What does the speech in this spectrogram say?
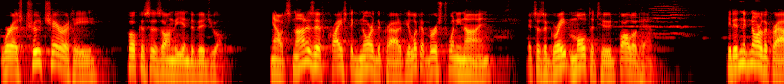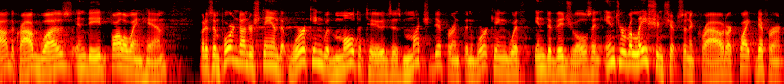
whereas true charity focuses on the individual. Now, it's not as if Christ ignored the crowd. If you look at verse 29, it says, A great multitude followed him. He didn't ignore the crowd. The crowd was indeed following him. But it's important to understand that working with multitudes is much different than working with individuals, and interrelationships in a crowd are quite different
